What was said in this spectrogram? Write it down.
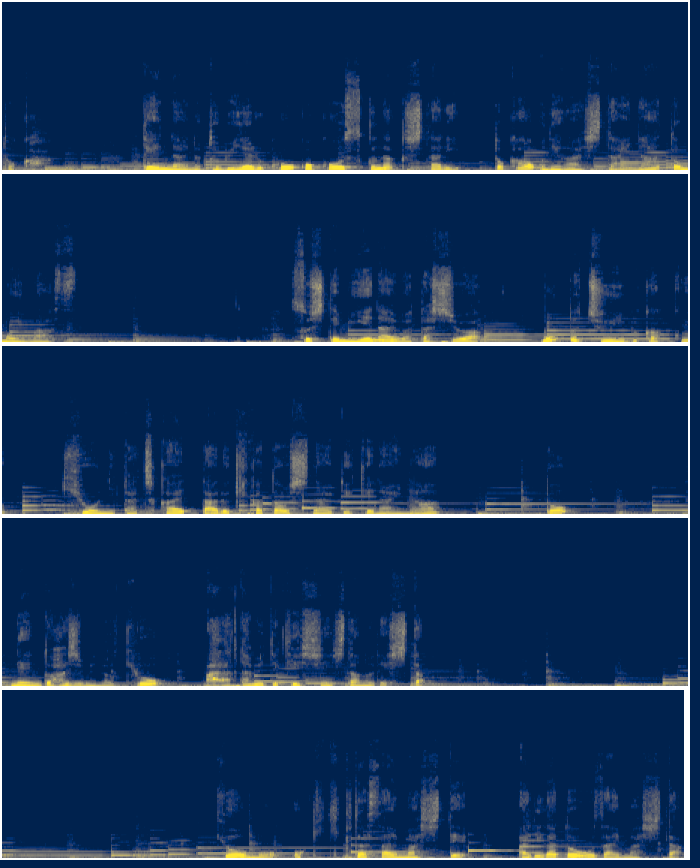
とか店内の飛び出る広告を少なくしたりとかをお願いしたいなと思いますそして見えない私はもっと注意深く基本に立ち返った歩き方をしないといけないなと年度初めの今日改めて決心したのでした今日もお聴きくださいましてありがとうございました。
